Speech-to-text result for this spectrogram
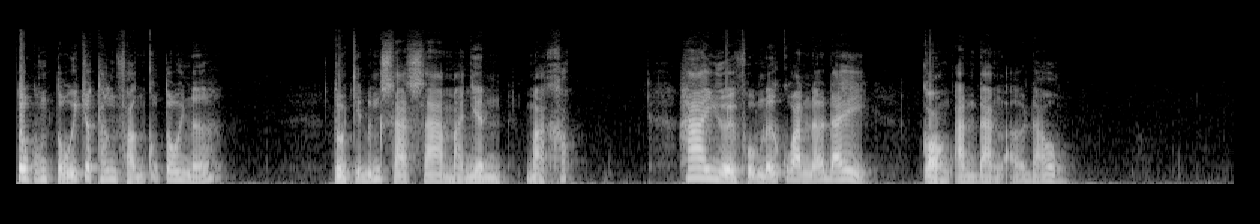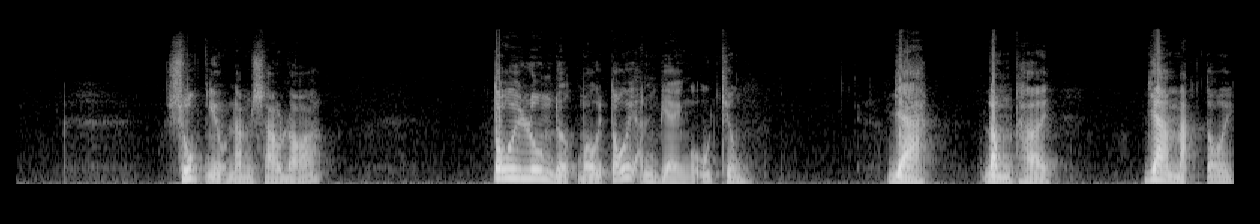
Tôi cũng tuổi cho thân phận của tôi nữa. Tôi chỉ đứng xa xa mà nhìn mà khóc. Hai người phụ nữ của anh ở đây, còn anh đang ở đâu? Suốt nhiều năm sau đó, tôi luôn được mỗi tối anh về ngủ chung. Và đồng thời, da mặt tôi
